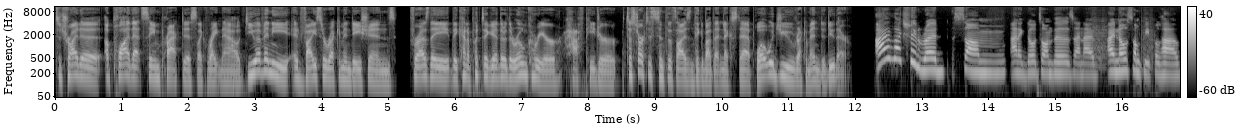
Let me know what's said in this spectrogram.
to try to apply that same practice like right now, do you have any advice or recommendations for as they they kind of put together their own career half pager to start to synthesize and think about that next step? What would you recommend to do there? I've actually read some anecdotes on this and i i know some people have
